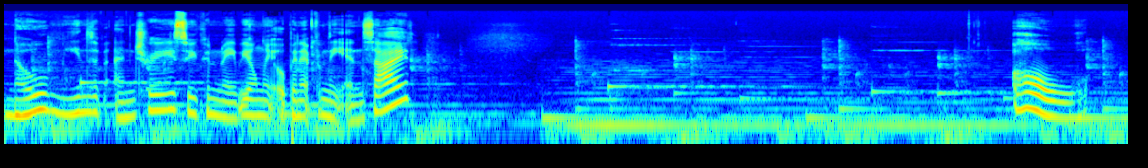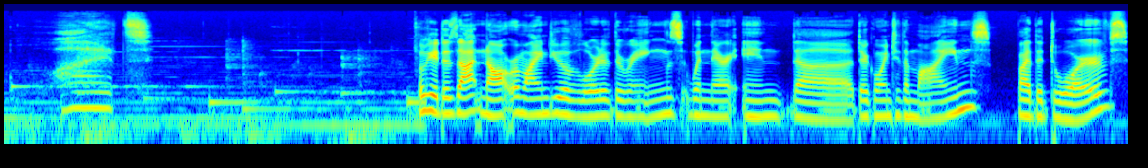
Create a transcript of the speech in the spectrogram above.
No means of entry, so you can maybe only open it from the inside? Oh, what? Okay, does that not remind you of Lord of the Rings when they're in the they're going to the mines by the dwarves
